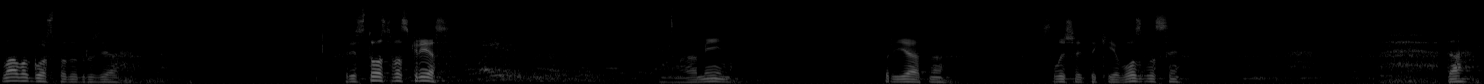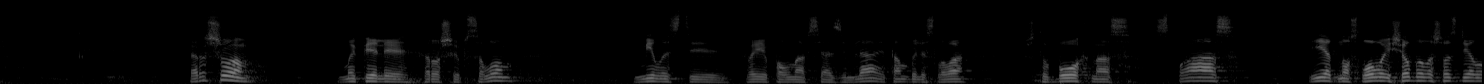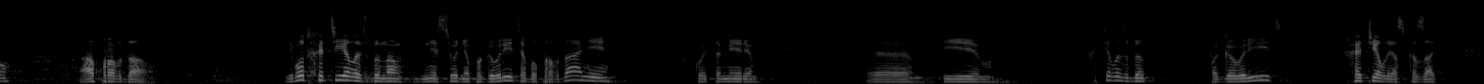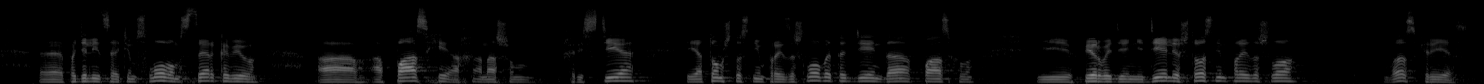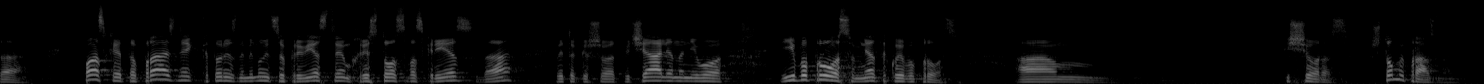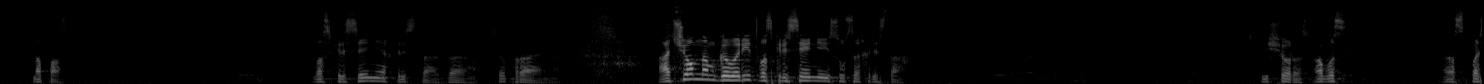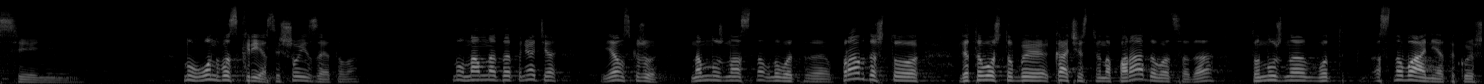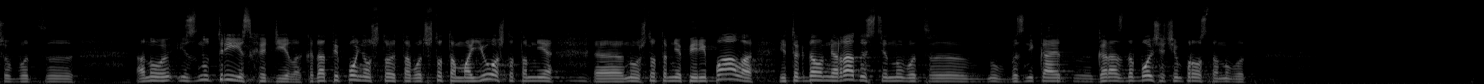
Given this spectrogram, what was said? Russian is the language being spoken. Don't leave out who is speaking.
Speaker 1: Слава Господу, друзья! Христос воскрес! Аминь. Приятно слышать такие возгласы. Да. Хорошо. Мы пели хороший псалом. Милости Твоей полна вся земля. И там были слова, что Бог нас спас. И одно слово еще было, что сделал? Оправдал. И вот хотелось бы нам, мне сегодня поговорить об оправдании в какой-то мере. Э, и хотелось бы поговорить, хотел я сказать, э, поделиться этим словом с церковью о, о Пасхе, о, о нашем Христе и о том, что с ним произошло в этот день, да, в Пасху. И в первый день недели, что с ним произошло? Воскрес, да. Пасха – это праздник, который знаменуется приветствием «Христос воскрес», да? Вы только что отвечали на него. И вопрос, у меня такой вопрос. Еще раз, что мы празднуем на Пасху? Воскресение Христа, да, все правильно. О чем нам говорит воскресение Иисуса Христа? Еще раз, о, вос... о спасении. Ну, Он воскрес, и что из этого? Ну, нам надо, понимаете, я, вам скажу, нам нужно основ... ну вот, э, правда, что для того, чтобы качественно порадоваться, да, то нужно вот основание такое, чтобы вот э, оно изнутри исходило, когда ты понял, что это вот что-то мое, что-то мне, э, ну, что-то мне перепало, и тогда у меня радости, ну, вот, ну, возникает гораздо больше, чем просто, ну, вот,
